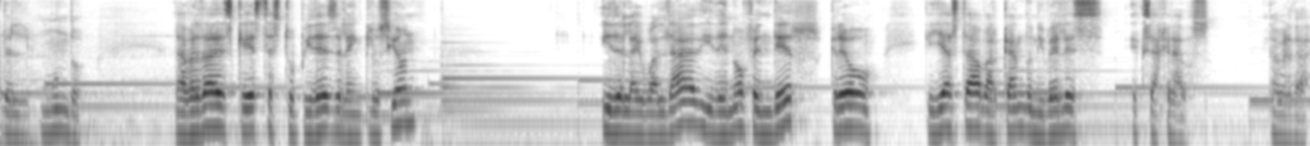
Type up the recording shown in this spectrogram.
del mundo? La verdad es que esta estupidez de la inclusión y de la igualdad y de no ofender, creo que ya está abarcando niveles exagerados, la verdad.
